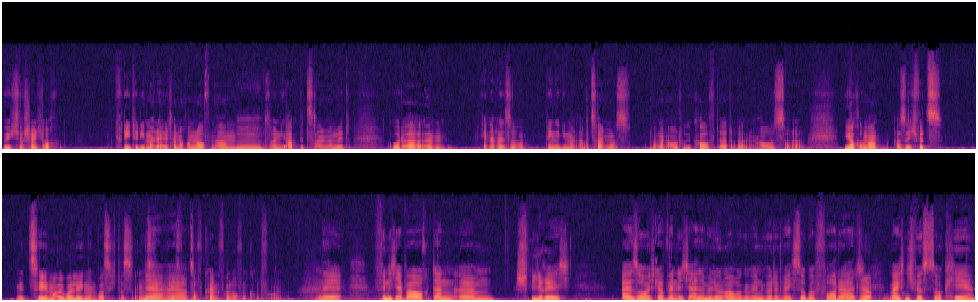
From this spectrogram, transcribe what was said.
würde ich wahrscheinlich auch Kredite, die meine Eltern noch am Laufen haben, Mhm. sollen die abbezahlen damit. Oder ähm, generell so Dinge, die man abzahlen muss, wenn man ein Auto gekauft hat oder ein Haus oder wie auch immer. Also ich würde es mir zehnmal überlegen, in was ich das investieren Ja, will. Ich ja. würde es auf keinen Fall auf den Kopf hauen. Nee, finde ich aber auch dann ähm, schwierig. Also ich glaube, wenn ich eine Million Euro gewinnen würde, wäre ich so überfordert, Ja. weil ich nicht wüsste, okay,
